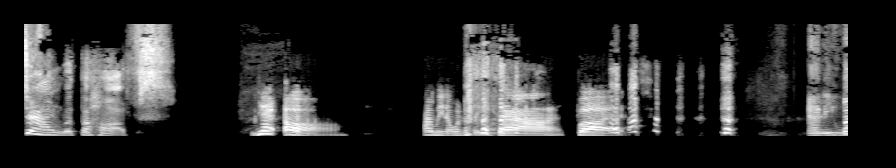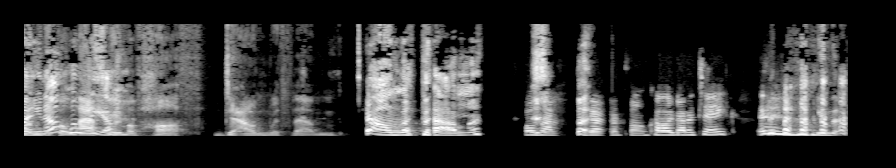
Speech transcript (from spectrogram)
down with the Houghs. Yeah. Oh, I mean, I wouldn't say that, but anyone but you know with the last name of Hough, down with them. Down with them. Hold on, but... I got a phone call I gotta take. in the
